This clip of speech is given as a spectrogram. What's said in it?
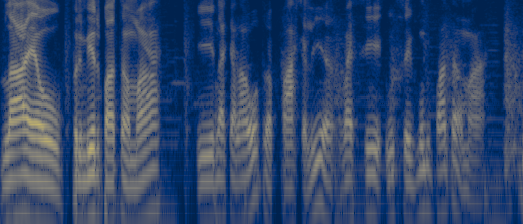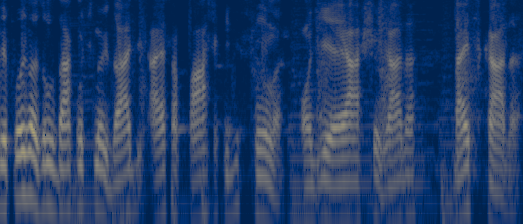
lá é o primeiro patamar e naquela outra parte ali vai ser o segundo patamar. Depois nós vamos dar continuidade a essa parte aqui de cima, onde é a chegada da escada.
